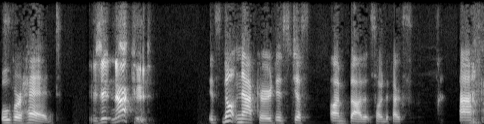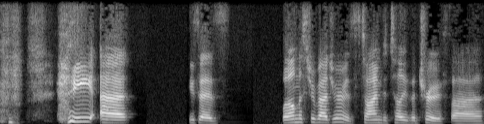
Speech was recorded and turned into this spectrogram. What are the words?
overhead. Is it knackered? It's not knackered. It's just I'm bad at sound effects. Um, he uh, he says, "Well, Mr. Badger, it's time to tell you the truth. Uh,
